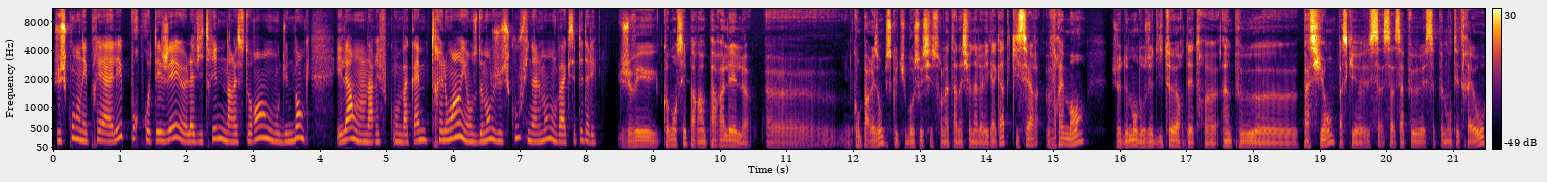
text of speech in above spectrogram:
jusqu'où on est prêt à aller pour protéger euh, la vitrine d'un restaurant ou d'une banque. Et là, on, arrive, on va quand même très loin et on se demande jusqu'où finalement on va accepter d'aller. Je vais commencer par un parallèle, euh, une comparaison, puisque tu bosses aussi sur l'international avec A4, qui sert vraiment, je demande aux auditeurs d'être euh, un peu euh, patients, parce que ça, peut, monter très haut.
